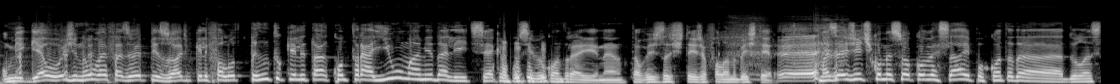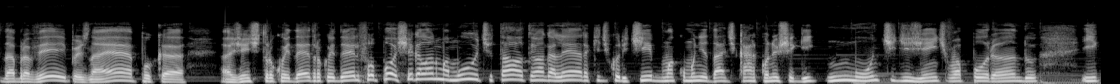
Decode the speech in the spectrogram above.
O Miguel hoje não vai fazer o episódio porque ele falou tanto que ele tá contraiu uma amidalite, se é que é possível contrair, né? Talvez você esteja falando besteira. É. Mas aí a gente começou a conversar e por conta da, do lance da Abra Vapers na época, a gente trocou ideia, trocou ideia. Ele falou, pô, chega lá no Mamute e tal, tem uma galera aqui de Curitiba, uma comunidade. Cara, quando eu cheguei, um monte de gente vaporando e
